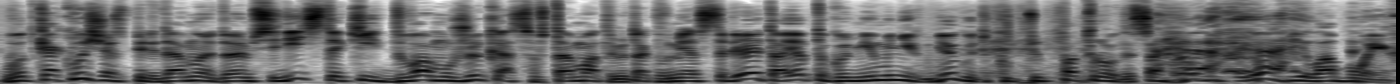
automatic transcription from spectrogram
вот как вы сейчас передо мной вдвоем сидите, такие два мужика с автоматами так в меня стреляют, а я такой мимо них бегаю, такой «Ты патроны собрал, и убил обоих.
